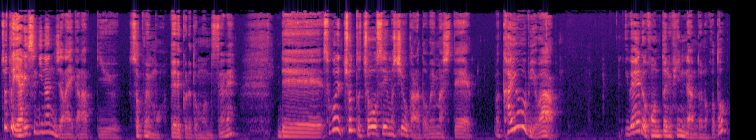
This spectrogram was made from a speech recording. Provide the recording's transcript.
ちょっとやりすぎなんじゃないかなっていう側面も出てくると思うんですよね。で、そこでちょっと調整もしようかなと思いまして、火曜日は、いわゆる本当にフィンランドのこと、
